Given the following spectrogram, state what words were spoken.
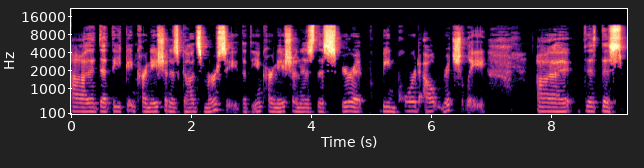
uh, that the incarnation is god's mercy that the incarnation is this spirit being poured out richly. Uh, this, this,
